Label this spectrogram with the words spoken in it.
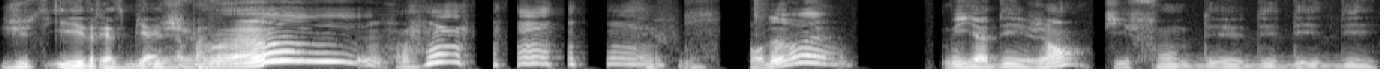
juste il les dresse bien et ça Je- passe. Ouais. C'est fou. Pour de vrai. hein. Mais il y a des gens qui font des, des, des, des,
